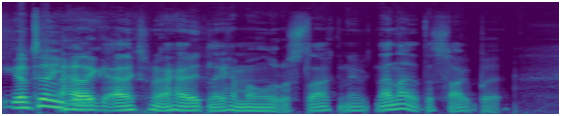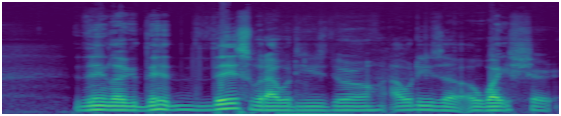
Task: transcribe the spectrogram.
I'm telling you, I had bro. like Alex when I had it like had my own little sock and everything. Not not the sock, but then like thi- this what I would use, bro. I would use a, a white shirt,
